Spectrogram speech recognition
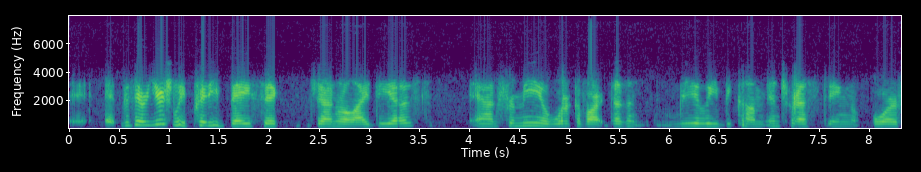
it, they're usually pretty basic general ideas and for me a work of art doesn't really become interesting or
